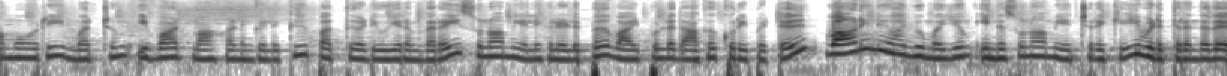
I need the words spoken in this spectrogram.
அமோரி மற்றும் இவாட் மாகாணங்களுக்கு பத்து அடி உயரம் வரை சுனாமி அலைகள் எழுப்ப வாய்ப்புள்ளதாக குறிப்பிட்டு வானிலை ஆய்வு மையம் இந்த சுனாமி எச்சரிக்கையை விடுத்திருந்தது.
